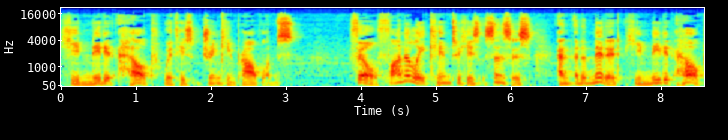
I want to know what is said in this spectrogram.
he needed help with his drinking problems. Phil finally came to his senses and admitted he needed help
